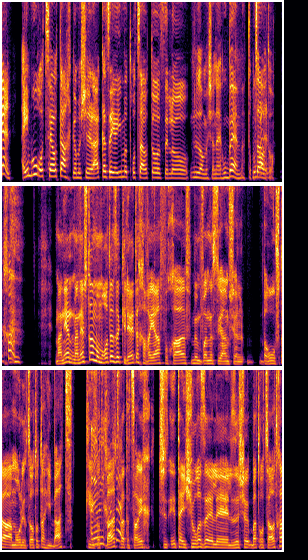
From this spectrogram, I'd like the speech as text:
כן, האם הוא רוצה אותך? גם השאלה כזה, האם את רוצה אותו, זה לא... לא משנה, הוא בן, את רוצה הוא בן, אותו. נכון. מעניין, מעניין שאתן אומרות את זה, כי לי הייתה חוויה הפוכה במובן מסוים של ברור שאתה אמור לרצות אותה, היא בת. כי זאת בת, ש- ואתה צריך את האישור הזה לזה שבת רוצה אותך.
